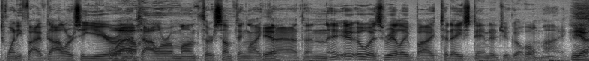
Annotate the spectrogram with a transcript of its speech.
Twenty-five dollars a year Wow. and a dollar a month or something like Yeah. that, and it, it was really by today's standards, you go, oh my. Yeah,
